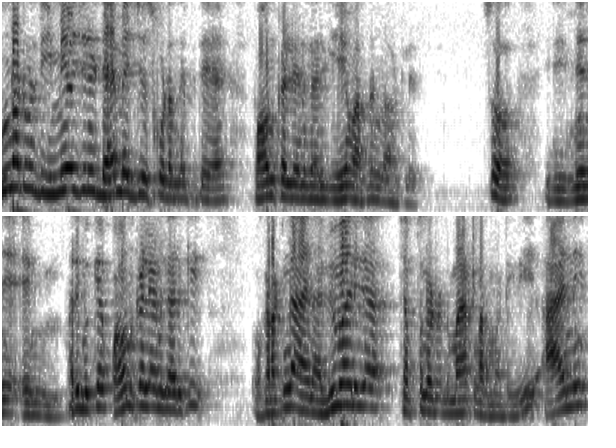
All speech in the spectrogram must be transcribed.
ఉన్నటువంటి ఇమేజ్ని డ్యామేజ్ చేసుకోవడం తప్పితే పవన్ కళ్యాణ్ గారికి ఏం అర్థం కావట్లేదు. సో ఇది నేను మరి ముఖ్యంగా పవన్ కళ్యాణ్ గారికి ఒక రకంగా ఆయన అభిమానిగా చెప్తున్నటువంటి మాటలు అనమాట ఇవి. ఆయన్ని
